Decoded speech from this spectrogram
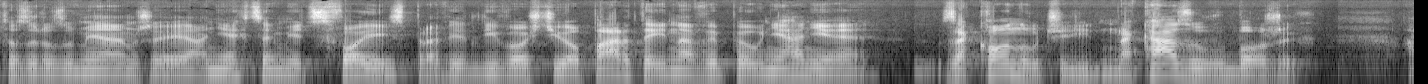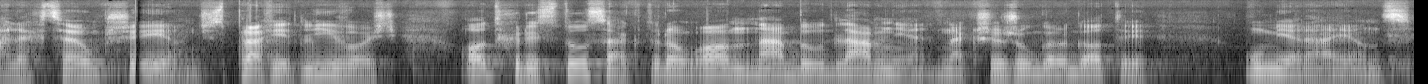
to zrozumiałem, że ja nie chcę mieć swojej sprawiedliwości opartej na wypełnianie zakonu, czyli nakazów Bożych, ale chcę przyjąć sprawiedliwość od Chrystusa, którą On nabył dla mnie na krzyżu Golgoty, umierając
